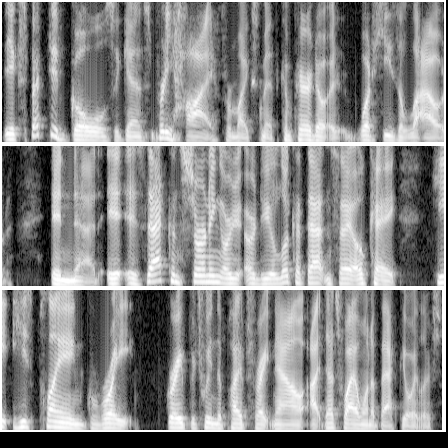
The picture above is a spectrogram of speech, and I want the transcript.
The expected goals against pretty high for Mike Smith compared to uh, what he's allowed in net. Is that concerning, or, or do you look at that and say, okay, he, he's playing great, great between the pipes right now. I, that's why I want to back the Oilers.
